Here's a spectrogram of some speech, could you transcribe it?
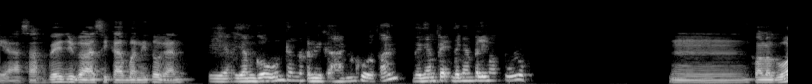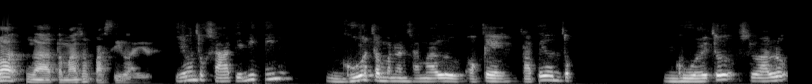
Iya, satunya juga si Kaban itu kan. Iya, yang gue undang ke nikahan gue kan gak nyampe gak nyampe 50. Hmm, kalau gue nggak termasuk pastilah ya. Ya untuk saat ini gue temenan sama lu, oke. Okay. Tapi untuk gue itu selalu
